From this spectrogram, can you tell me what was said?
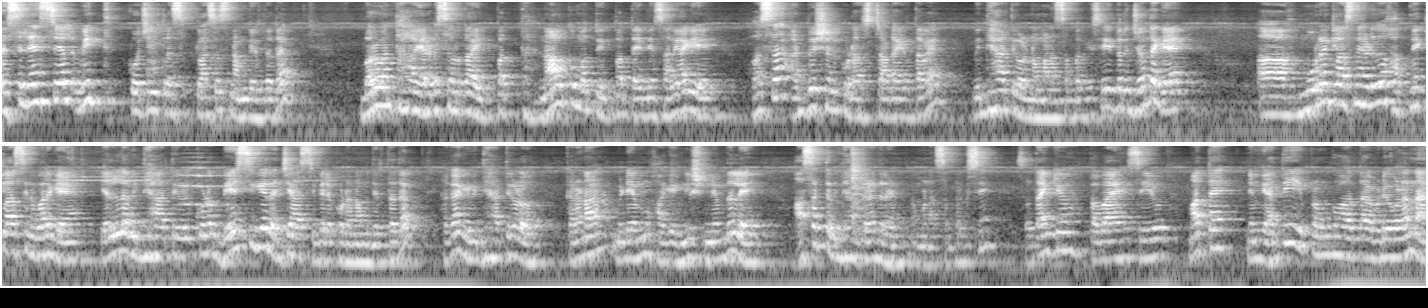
residential with coaching class classes ನಮ್ದು ಇರ್ತದೆ. ಬರುವಂತಹ ಎರಡು ಸಾವಿರದ ಇಪ್ಪತ್ನಾಲ್ಕು ಮತ್ತು ಇಪ್ಪತ್ತೈದನೇ ಸಾಲಿಗಾಗಿ ಹೊಸ ಅಡ್ಮಿಷನ್ ಕೂಡ ಸ್ಟಾರ್ಟ್ ಆಗಿರ್ತವೆ. ವಿದ್ಯಾರ್ಥಿಗಳು ನಮ್ಮನ್ನು ಸಂಪರ್ಕಿಸಿ. ಇದರ ಜೊತೆಗೆ ಮೂರನೇ ಕ್ಲಾಸ್ನ ಹಿಡಿದು ಹತ್ತನೇ ಕ್ಲಾಸಿನವರೆಗೆ ಎಲ್ಲ ವಿದ್ಯಾರ್ಥಿಗಳು ಕೂಡ ಬೇಸಿಗೆ ರಜಾ ಶಿಬಿರ ಕೂಡ ನಮ್ದು ಇರ್ತದೆ. ಹಾಗಾಗಿ ವಿದ್ಯಾರ್ಥಿಗಳು ಕನ್ನಡ ಮೀಡಿಯಂ ಹಾಗೆ ಇಂಗ್ಲಿಷ್ ಮೀಡಿಯಂದಲ್ಲಿ ಆಸಕ್ತ ವಿದ್ಯಾರ್ಥಿಗಳಿದ್ರೆ ನಮ್ಮನ್ನ ಸಂಪರ್ಕಿಸಿ. So thank you bye see you ಮತ್ತೆ ನಿಮಗೆ ಅತಿ ಪ್ರಮುಖವಾದ ವಿಡಿಯೋಗಳನ್ನು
